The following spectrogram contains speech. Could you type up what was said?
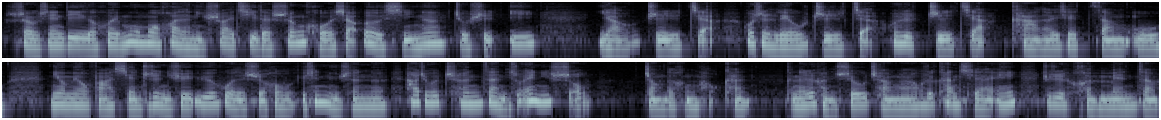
首先，第一个会默默坏了你帅气的生活小恶习呢，就是一咬指甲，或是留指甲，或是指甲卡了一些脏污。你有没有发现，就是你去约会的时候，有些女生呢，她就会称赞你说：“哎，你手长得很好看。”可能是很修长啊，或者看起来诶，就是很 man 这样。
